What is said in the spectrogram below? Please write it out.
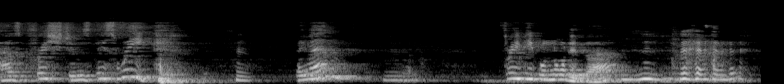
as Christians this week. Hmm. Amen? Hmm. Three people nodded there.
